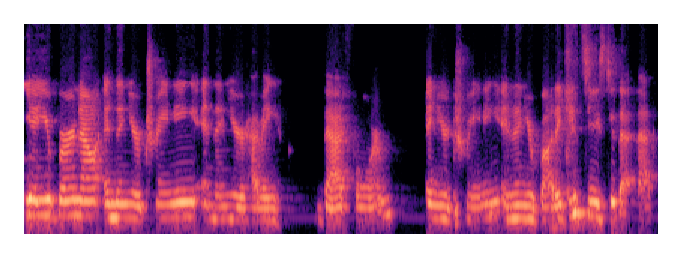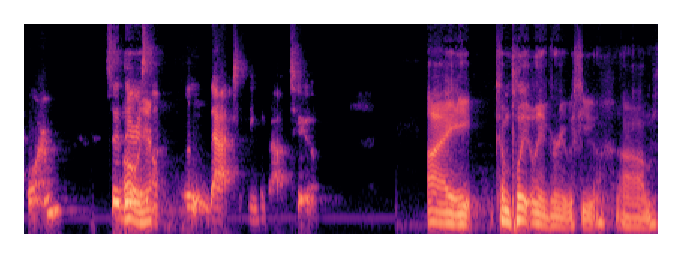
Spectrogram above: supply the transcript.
yeah, you burn out and then you're training and then you're having bad form and you're training and then your body gets used to that bad form. So oh, there's yeah. That to think about too. I completely agree with you. Um,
